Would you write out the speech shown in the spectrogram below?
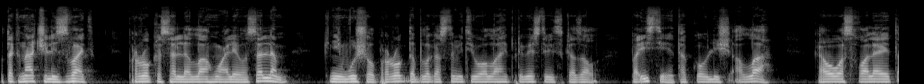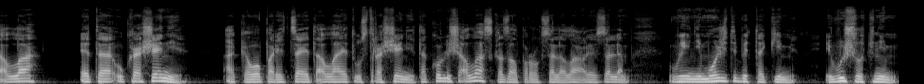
вот так начали звать пророка, саллиллаху алейhi К ним вышел пророк, да благословит его Аллах и приветствует, сказал, «Поистине такого лишь Аллах. Кого восхваляет Аллах, это украшение» а кого порицает Аллах, это устрашение. Таков лишь Аллах, сказал пророк, саллиллаху вы не можете быть такими. И вышел к ним.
